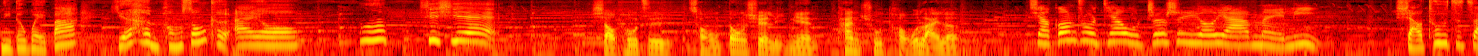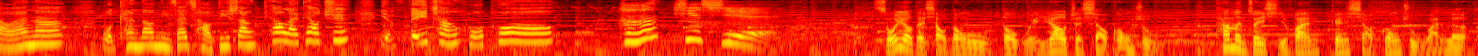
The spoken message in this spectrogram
你的尾巴也很蓬松可爱哦。嗯，谢谢。小兔子从洞穴里面探出头来了。小公主跳舞真是优雅美丽。小兔子早安呐、啊，我看到你在草地上跳来跳去，也非常活泼哦。哈，谢谢。所有的小动物都围绕着小公主。他们最喜欢跟小公主玩了。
